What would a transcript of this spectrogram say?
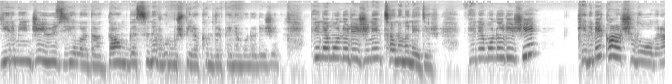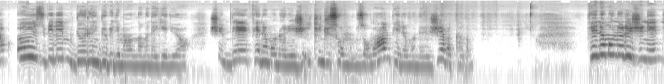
20. yüzyıla da damgasını vurmuş bir akımdır fenomenoloji. Fenomenolojinin tanımı nedir? Fenomenoloji kelime karşılığı olarak öz bilim, görüngü bilim anlamına geliyor. Şimdi fenomenoloji ikinci sorunumuz olan fenomenolojiye bakalım. Fenomenolojinin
